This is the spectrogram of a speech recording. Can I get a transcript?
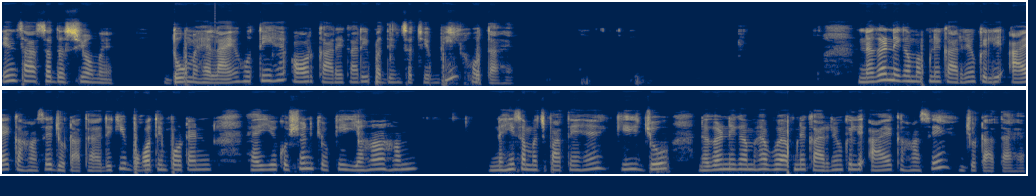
इन सात सदस्यों में दो महिलाएँ होती हैं और कार्यकारी पदिन सचिव भी होता है। नगर निगम अपने कार्यों के लिए आय कहाँ से जुटाता है? देखिए, बहुत इंपॉर्टेंट है ये क्वेश्चन क्योंकि यहाँ हम नहीं समझ पाते हैं कि जो नगर निगम है वह अपने कार्यों के लिए आय कहाँ से जुटाता है।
